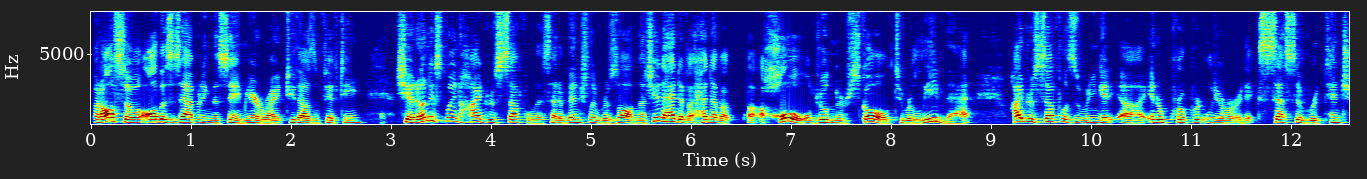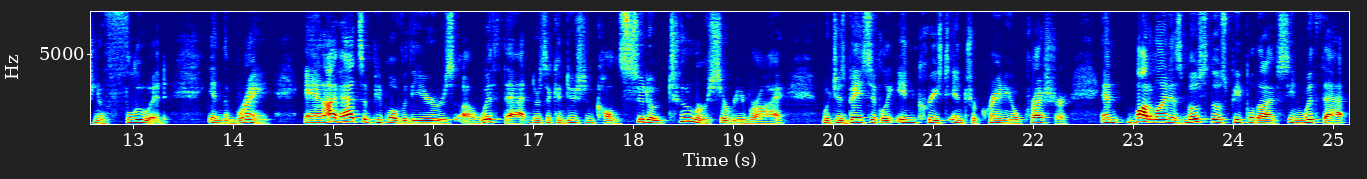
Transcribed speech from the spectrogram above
But also, all this is happening the same year, right? 2015. She had unexplained hydrocephalus that eventually resolved. Now, she had, to have, had to have a, a, hole drilled in her skull to relieve that. Hydrocephalus is when you get uh, inappropriately or an excessive retention of fluid in the brain. And I've had some people over the years uh, with that. There's a condition called pseudotumor cerebri, which is basically increased intracranial pressure. And bottom line is, most of those people that I've seen with that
